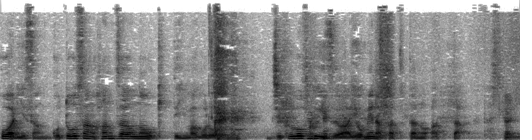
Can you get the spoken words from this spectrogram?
ホワリーさん後藤さん半沢直樹って今頃 熟語クイズは読めなかったのあった。確かに。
